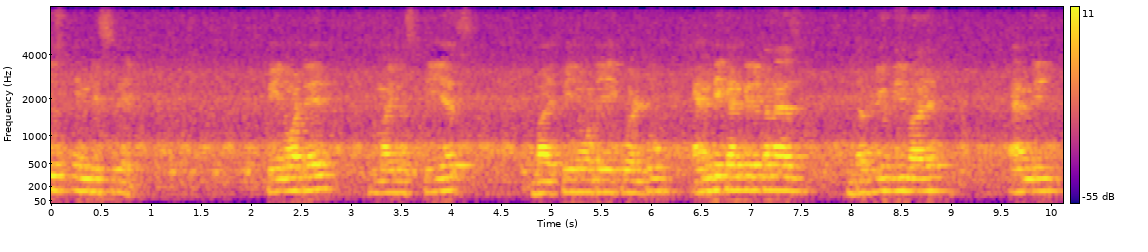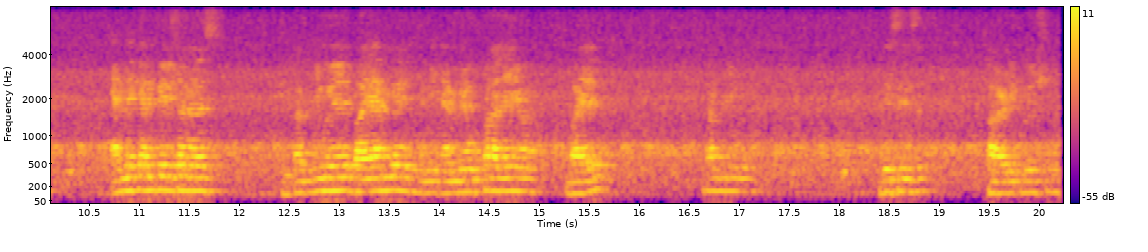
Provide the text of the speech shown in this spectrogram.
use in this way. P naught A minus PS by P naught A equal to NB can be written as WB by MB. MA can be written as WA by MA यानी MA ऊपर आ जाएगा by W. This is third equation.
